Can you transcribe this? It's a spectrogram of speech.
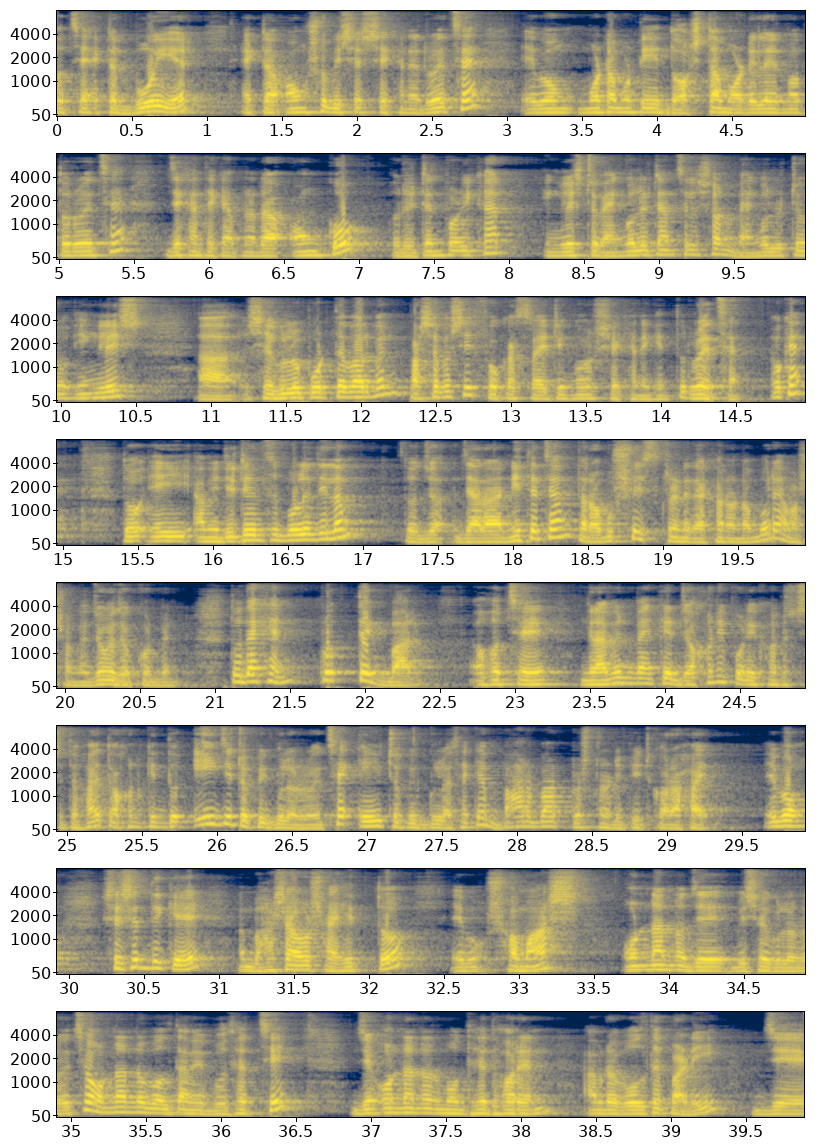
হচ্ছে একটা বইয়ের একটা অংশ বিশেষ সেখানে রয়েছে এবং মোটামুটি দশটা মডেলের মতো রয়েছে, যেখান থেকে আপনারা অঙ্ক রিটেন পরীক্ষার English to Bengali translation Bengali to English সেগুলো পড়তে পারবেন। পাশাপাশি ফোকাস রাইটিংও সেখানে কিন্তু রয়েছে ওকে তো এই আমি ডিটেলস বলে দিলাম। তো যারা নিতে চান, তারা অবশ্যই স্ক্রিনে দেখানো নম্বরে আমার সঙ্গে যোগাযোগ করবেন। তো দেখেন, প্রত্যেকবার হচ্ছে গ্রামীণ ব্যাংকের যখনই পরীক্ষা অনুষ্ঠিত হয়, তখন কিন্তু এই যে টপিকগুলো রয়েছে, এই টপিকগুলো থেকে বারবার প্রশ্ন রিপিট করা হয়। এবং শেষের দিকে ভাষা ও সাহিত্য এবং সমাস, অন্যান্য যে বিষয়গুলো রয়েছে, অন্যান্য বলতে আমি বোঝাচ্ছি যে অন্যান্যর মধ্যে ধরেন, আমরা বলতে পারি যে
